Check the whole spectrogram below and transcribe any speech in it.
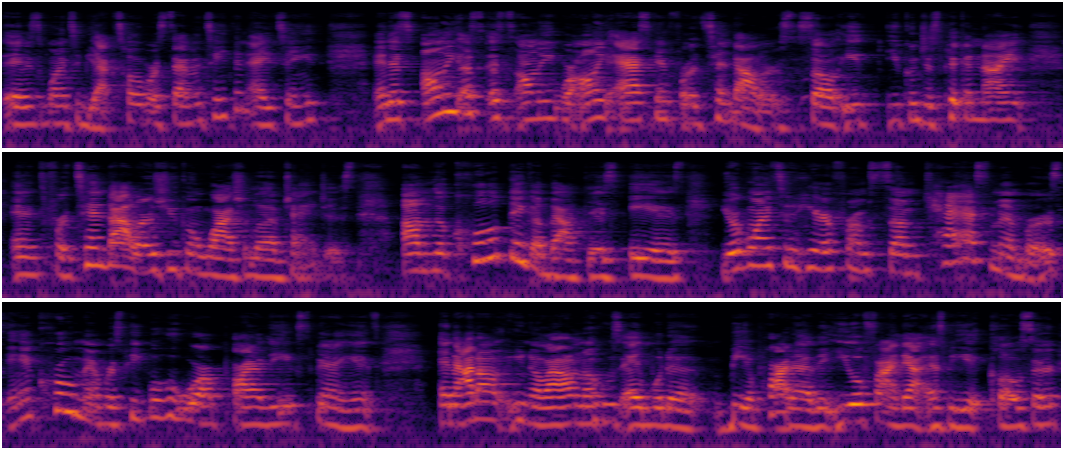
is going to be October 17th and 18th. And it's only, us, it's only, we're only asking for $10. So you can just pick a night and for $10, you can watch Love Changes. Um, the cool thing about this is you're going to hear from some cast members and crew members, people who were a part of the experience. And I don't, you know, I don't know who's able to be a part of it. You'll find out as we get closer.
